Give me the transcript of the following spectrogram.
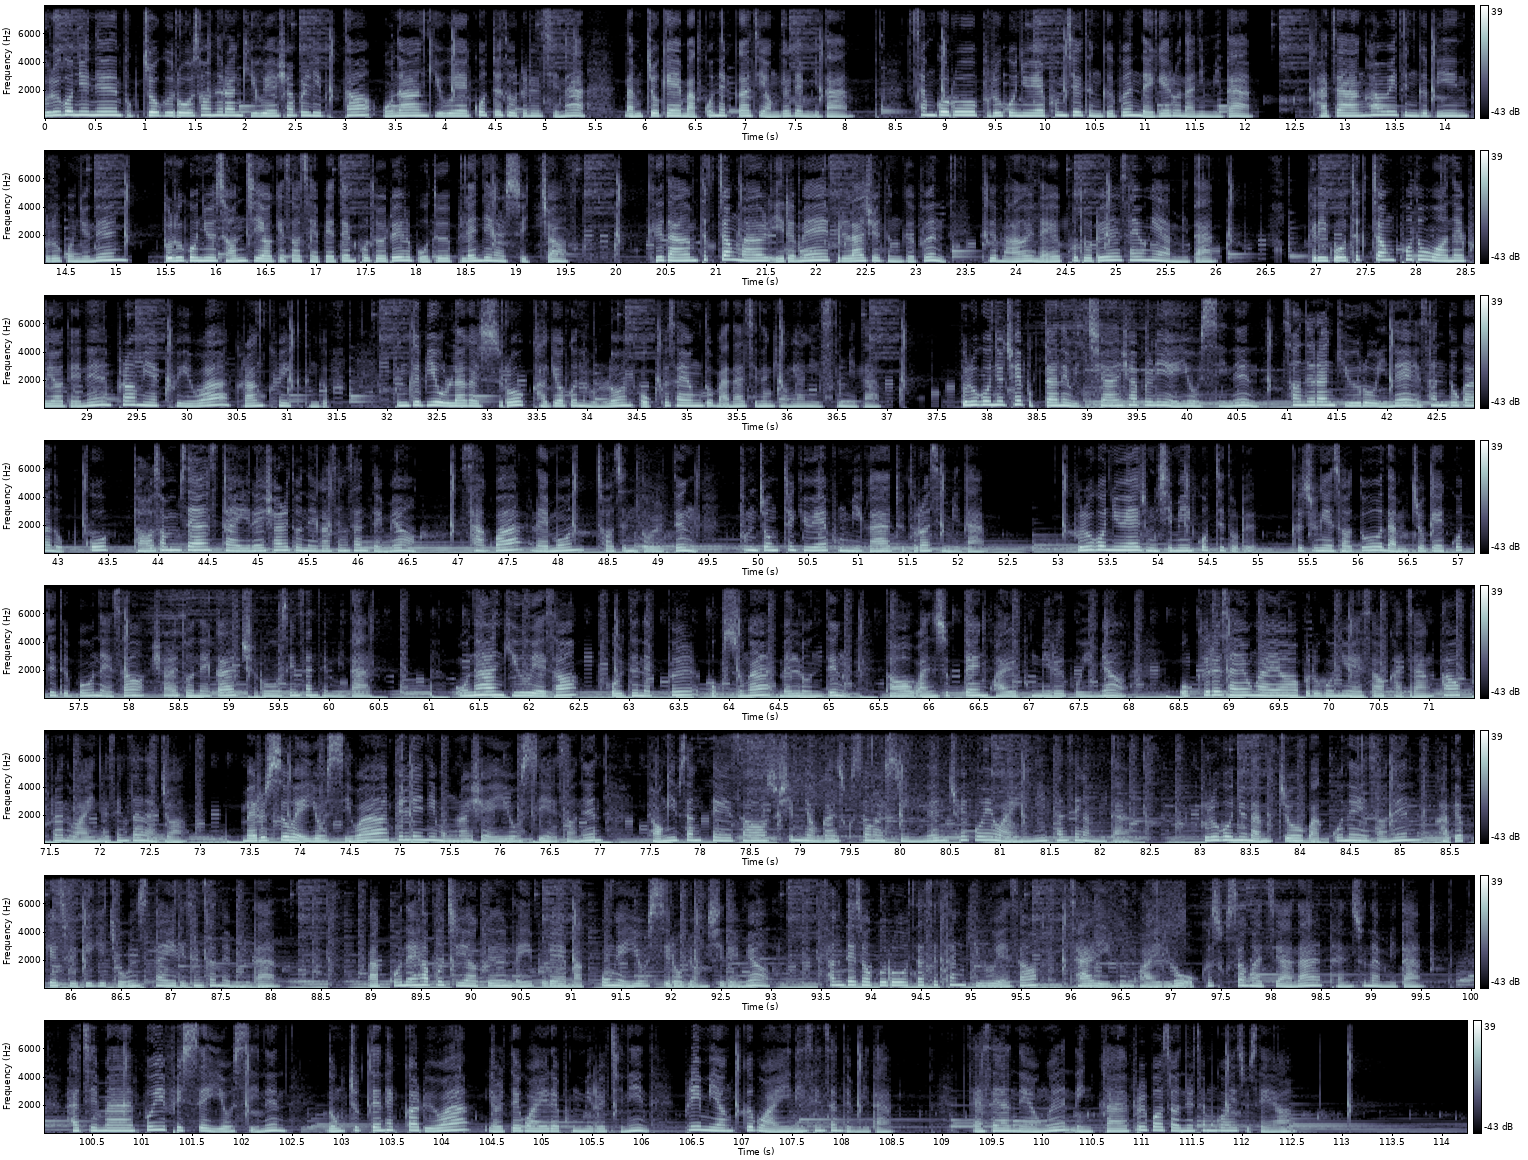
부르고뉴는 북쪽으로 서늘한 기후의 샤블리부터 온화한 기후의 꼬트도르를 지나 남쪽의 마코네까지 연결됩니다. 참고로 부르고뉴의 품질 등급은 4개로 나뉩니다. 가장 하위 등급인 부르고뉴는 부르고뉴 전 지역에서 재배된 포도를 모두 블렌딩할 수 있죠. 그 다음 특정 마을 이름의 빌라주 등급은 그 마을 내의 포도를 사용해야 합니다. 그리고 특정 포도원에 부여되는 프라미에 퀴와 그랑퀴 등급. 등급이 올라갈수록 가격은 물론 오크 사용도 많아지는 경향이 있습니다. 부르고뉴 최북단에 위치한 샤블리 AOC는 서늘한 기후로 인해 산도가 높고 더 섬세한 스타일의 샤르도네가 생산되며 사과, 레몬, 젖은 돌 등 품종 특유의 풍미가 두드러집니다. 부르고뉴의 중심인 꼬트도르, 그 중에서도 남쪽의 꼬트드본에서 샤르도네가 주로 생산됩니다. 온화한 기후에서 골든애플, 복숭아, 멜론 등 더 완숙된 과일 풍미를 보이며 오크를 사용하여 부르고뉴에서 가장 파워풀한 와인을 생산하죠. 메르소 AOC와 필리니 몽라시 AOC에서는 병입 상태에서 수십 년간 숙성할 수 있는 최고의 와인이 탄생합니다. 부르고뉴 남쪽 마코네에서는 가볍게 즐기기 좋은 스타일이 생산됩니다. 마코네 하부 지역은 레이블에 막공 AOC로 명시되며 상대적으로 따뜻한 기후에서 잘 익은 과일로 오크 숙성하지 않아 단순합니다. 하지만 뿌이피스 AOC는 농축된 핵가류와 열대 과일의 풍미를 지닌 프리미엄급 와인이 생산됩니다. 자세한 내용은 링크한 풀 버전을 참고해 주세요.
